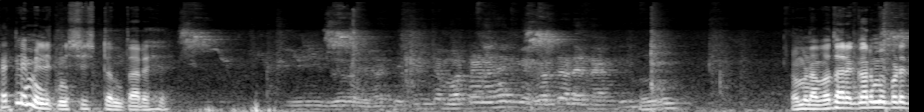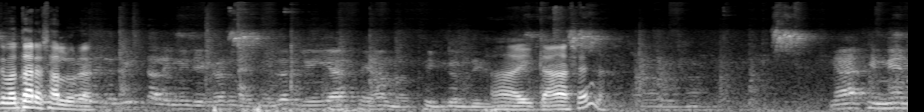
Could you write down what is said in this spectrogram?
કેટલી મિનિટની સિસ્ટમ તારે છે ઈ જોઈ. આખી સિસ્ટમ અટાણે છે ને મેં ઘટાડે નાખી. હમ. હમણાં વધારે ગરમી પડે તો વધારે ચાલુ રાખ એટલે 45 મિનિટે કરી નાખી. જો ઈ આખી આમ ફિટ કરી દીધી. હા એ ત્યાં છે ને હા, હા. ને આથી મેન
